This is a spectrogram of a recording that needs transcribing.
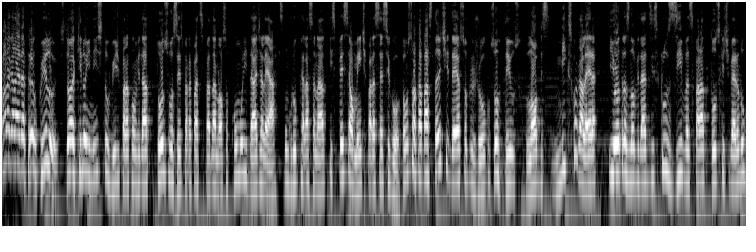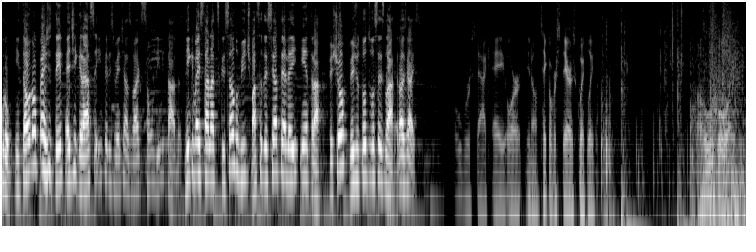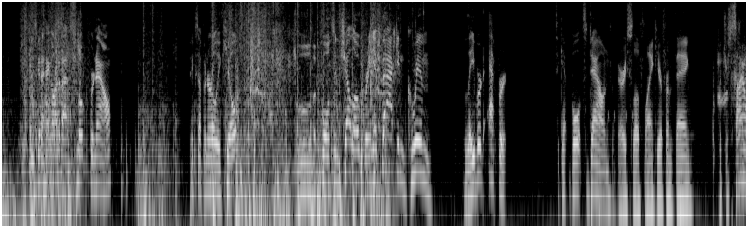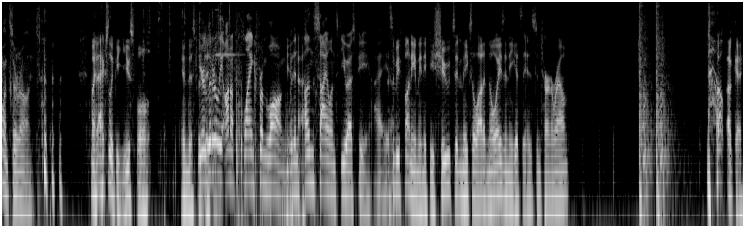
Fala galera, tranquilo? Estou aqui no início do vídeo para convidar todos vocês para participar da nossa comunidade Alearts, um grupo relacionado especialmente para CSGO. Vamos trocar bastante ideias sobre o jogo, sorteios, lobbies, mix com a galera e outras novidades exclusivas para todos que estiveram no grupo. Então não perde tempo, é de graça e infelizmente as vagas são limitadas. Link vai estar na descrição do vídeo, basta descer a tela aí e entrar. Fechou? Vejo todos vocês lá. É nóis, guys. Overstack A or, you know, take over stairs quickly. Oh boy. Going to hang on to that smoke for now. Picks up an early kill. Ooh, but boltz and chelo bring it back, and Grim labored effort to get boltz down. Very slow flank here from Fang. Put your silencer on. Might actually be useful in this position. You're literally on a flank from long with an unsilenced USP. I, This uh, would be funny. I mean, if he shoots, it makes a lot of noise and he gets the instant turnaround. Well- okay.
